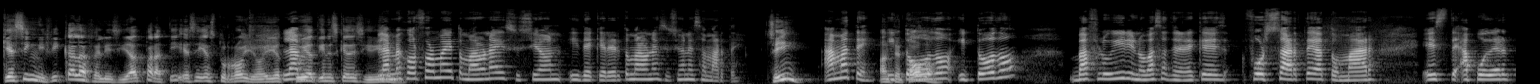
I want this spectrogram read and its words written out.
¿Qué significa la felicidad para ti? Ese ya es tu rollo, tú ya tienes que decidir. La mejor forma de tomar una decisión y de querer tomar una decisión es amarte. Sí. Ámate. y todo, y todo va a fluir y no vas a tener que forzarte a tomar, este, a poder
